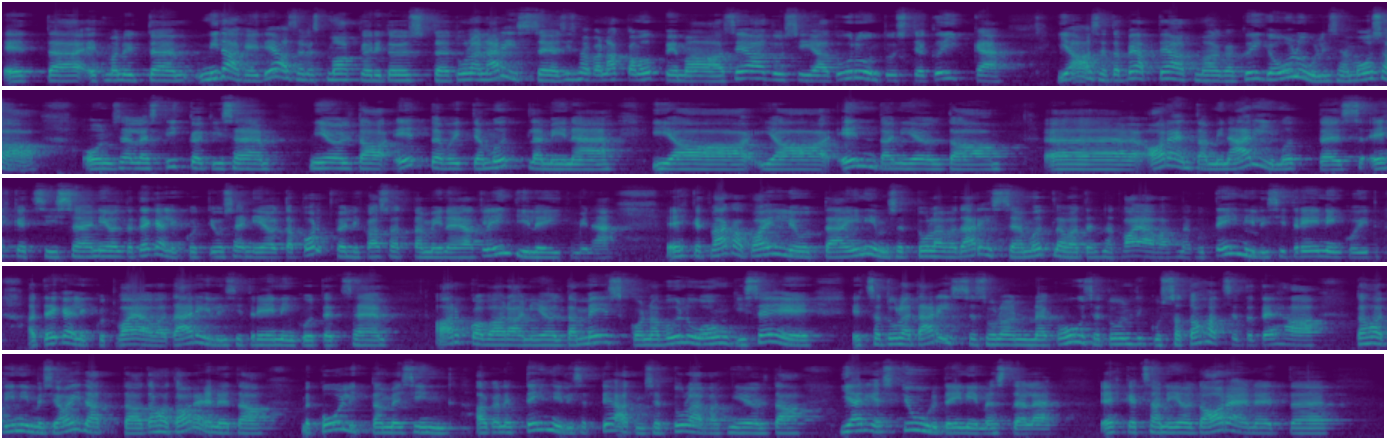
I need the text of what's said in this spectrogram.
et, et ma nüüd midagi ei tea sellest maakleritööst, tulen ärisse ja siis ma pean hakkama õppima seadusi ja turundust ja kõike ja seda peab teadma, aga kõige olulisem osa on sellest ikkagi see nii-öelda ettevõtja mõtlemine ja, ja enda nii-öelda äh, arendamine äri mõttes ehk et siis äh, nii-öelda tegelikult ju see nii-öelda portfelli kasvatamine ja kliendi leidmine. ehk et väga paljud äh, inimesed tulevad ärisse ja mõtlevad, et nad vajavad nagu tehnilisi treeninguid, aga tegelikult vajavad ärilisi treeninguid, et see Arko Vara nii-öelda meeskonna võlu ongi see, et sa tuled ärisse, sul on kohusetundlikkus, sa tahad seda teha, tahad inimesi aidata, tahad areneda, me koolitame sind, aga need tehnilised teadmised tulevad nii-öelda järjest juurde inimestele. ehk et sa nii-öelda arened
